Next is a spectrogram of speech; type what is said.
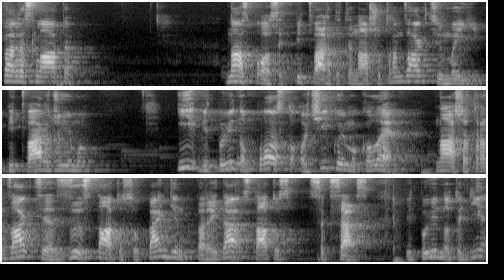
Переслати. Нас просить підтвердити нашу транзакцію, ми її підтверджуємо. І відповідно просто очікуємо, коли наша транзакція з статусу Pending перейде в статус Success. Відповідно, тоді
